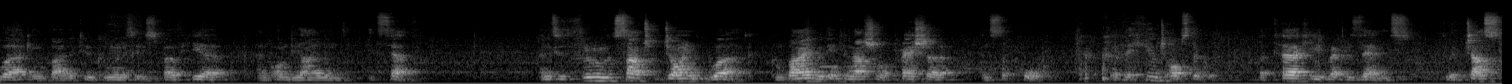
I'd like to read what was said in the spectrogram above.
working by the two communities, both here and on the island itself. And it is through such joint work, combined with international pressure and support, that the huge obstacle that Turkey represents to a just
